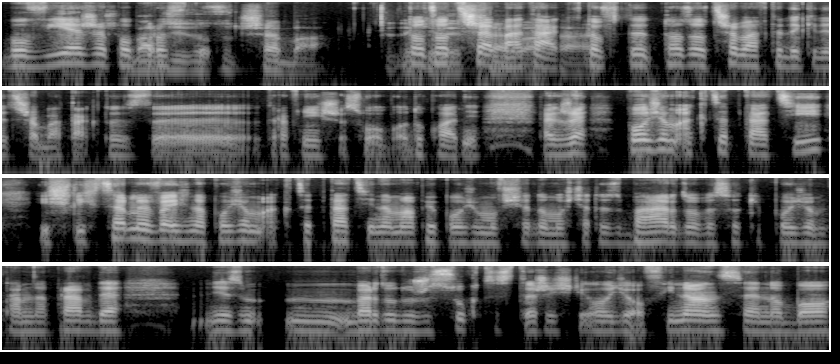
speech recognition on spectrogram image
bo wie, że po bardziej prostu... to, co trzeba. Wtedy, To, co kiedy trzeba, tak. To, wte- to, co trzeba wtedy, kiedy trzeba, tak. To jest e, trafniejsze słowo, dokładnie. Także poziom akceptacji, jeśli chcemy wejść na poziom akceptacji na mapie poziomów świadomości, to jest bardzo wysoki poziom, tam naprawdę jest mm, bardzo duży sukces też, jeśli chodzi o finanse, no bo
